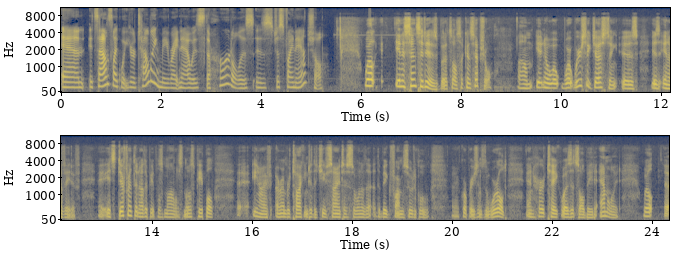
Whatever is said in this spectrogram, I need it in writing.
And it sounds like what you're telling me right now is the hurdle is, is just financial. Well, in a sense, it is, but it's also conceptual. Um, you know, what, what, we're suggesting is is innovative. It's different than other people's models. Most people, uh, you know, I remember talking to the chief scientist of one of the, the big pharmaceutical uh, corporations in the world, and her take was it's all beta amyloid. Well, uh,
